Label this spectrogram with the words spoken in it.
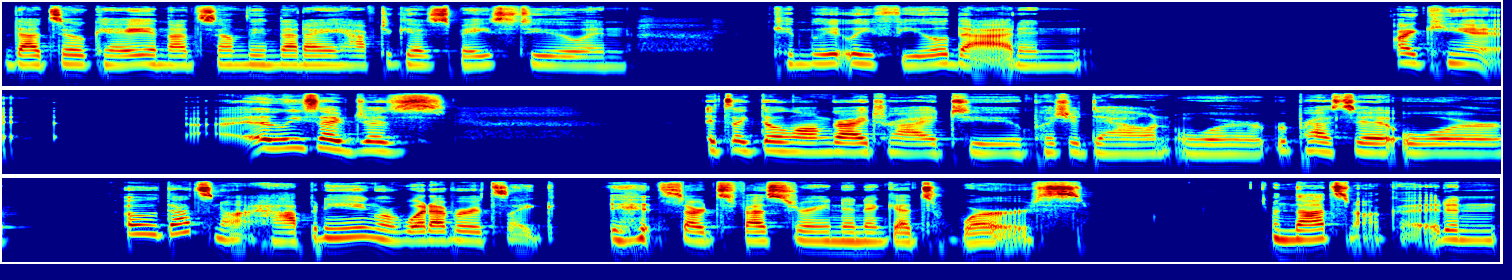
That's okay. And that's something that I have to give space to and completely feel that. And I can't, at least I've just, it's like the longer I try to push it down or repress it or, oh, that's not happening or whatever, it's like it starts festering and it gets worse. And that's not good. And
